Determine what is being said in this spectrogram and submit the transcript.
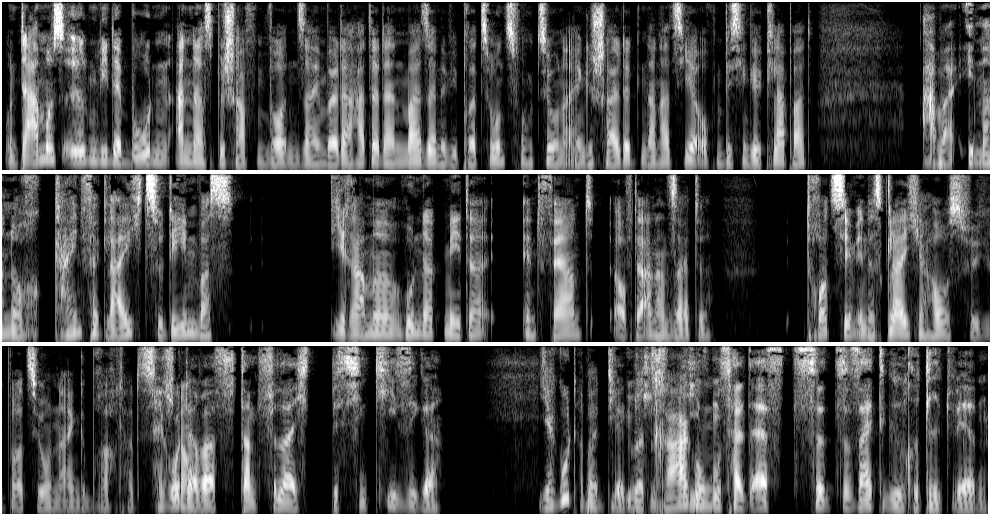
Und da muss irgendwie der Boden anders beschaffen worden sein, weil da hat er dann mal seine Vibrationsfunktion eingeschaltet und dann hat sie ja auch ein bisschen geklappert. Aber immer noch kein Vergleich zu dem, was die Ramme 100 Meter entfernt auf der anderen Seite trotzdem in das gleiche Haus für Vibrationen eingebracht hat. Ja gut, da war es dann vielleicht ein bisschen kiesiger. ja gut, aber die Der Übertragung, Kies muss halt erst zur, zur Seite gerüttelt werden.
